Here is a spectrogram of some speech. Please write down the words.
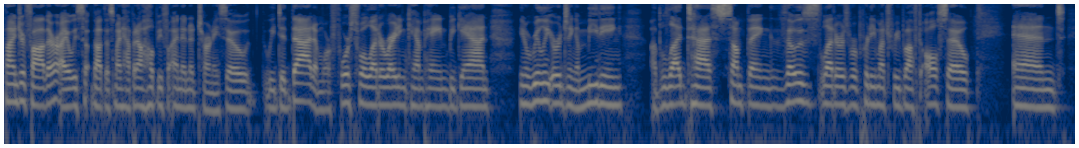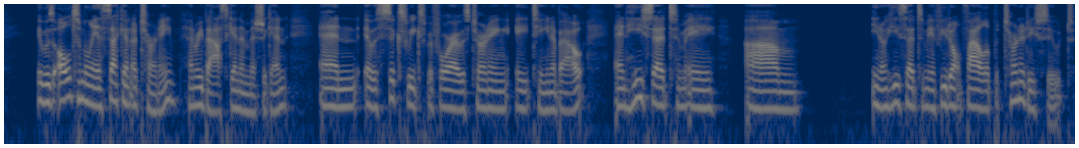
find your father, I always thought this might happen, I'll help you find an attorney. So we did that. A more forceful letter writing campaign began, you know, really urging a meeting, a blood test, something. Those letters were pretty much rebuffed also. And it was ultimately a second attorney, Henry Baskin in Michigan. And it was six weeks before I was turning 18 about and he said to me, um, you know, he said to me, if you don't file a paternity suit,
